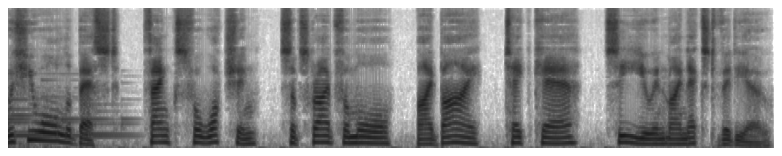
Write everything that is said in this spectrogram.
Wish you all the best, thanks for watching, subscribe for more, bye bye, take care, see you in my next video.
